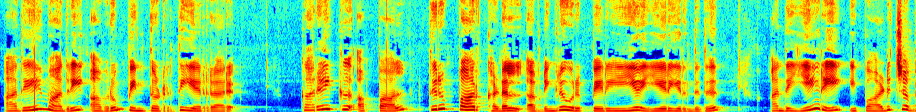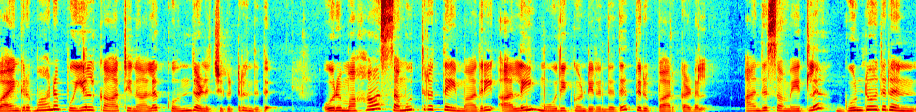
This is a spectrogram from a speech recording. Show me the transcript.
அதே மாதிரி அவரும் பின்தொடர்ந்து ஏறுறாரு. கரைக்கு அப்பால் திருப்பார் கடல் அப்படிங்கிற ஒரு பெரிய ஏரி இருந்தது. அந்த ஏரி இப்போ அடிச்ச பயங்கரமான புயல் காற்றினால கொந்தளிச்சுக்கிட்டு இருந்தது. ஒரு மகா சமுத்திரத்தை மாதிரி அலை மோதி கொண்டிருந்தது திருப்பார்கடல். அந்த சமயத்தில் குண்டோதரன்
